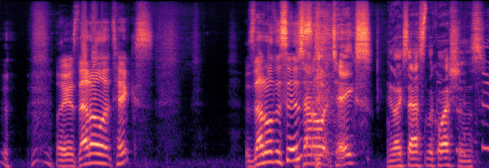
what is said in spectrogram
like, is that all it takes? Is that all this is? Is that all it takes? He likes asking the questions.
